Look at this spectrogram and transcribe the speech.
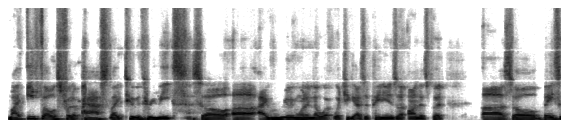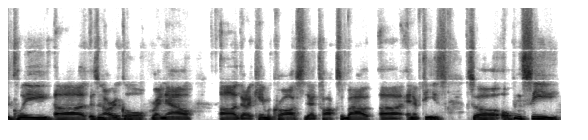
my ethos for the past like two or three weeks. So uh, I really want to know what what you guys' opinions on this. But uh, so basically, uh, there's an article right now uh, that I came across that talks about uh, NFTs. So OpenSea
